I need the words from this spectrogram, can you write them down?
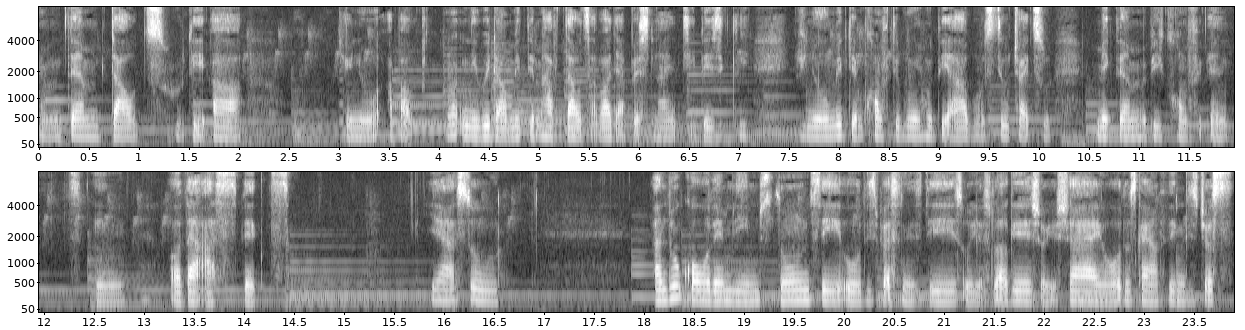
um, them doubt who they are. You know, about not in a way that will make them have doubts about their personality. Basically, you know, make them comfortable in who they are, but still try to make them be confident in other aspects. Yeah, so and don't call them names. Don't say, oh, this person is this, or you're sluggish, or you're shy, or all those kind of things. Just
